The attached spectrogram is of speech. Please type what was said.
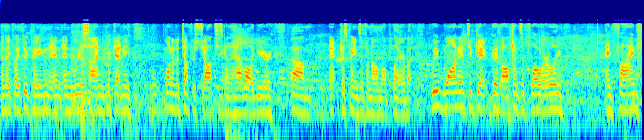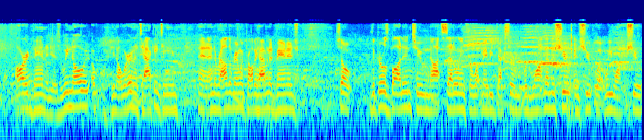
and they play through Peyton, and, and we assigned McKetney one of the toughest jobs he's going to have all year, because Peyton's a phenomenal player. But we wanted to get good offensive flow early and find our advantages. We know, uh, you know, we're an attacking team, and, and around the rim we probably have an advantage. So the girls bought into not settling for what maybe Dexter would want them to shoot and shoot what we want to shoot.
